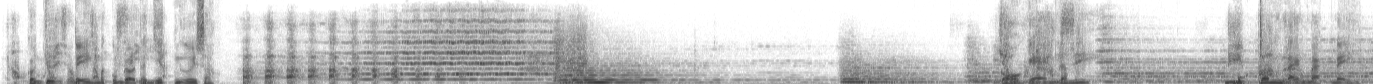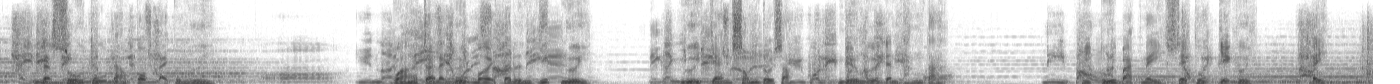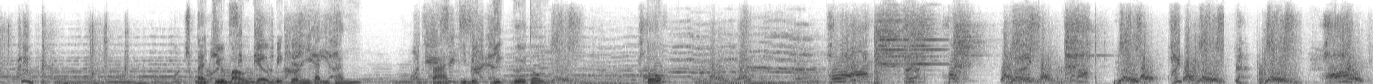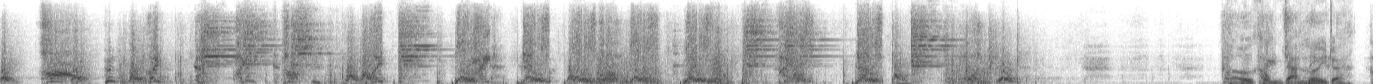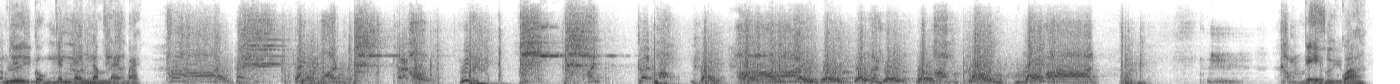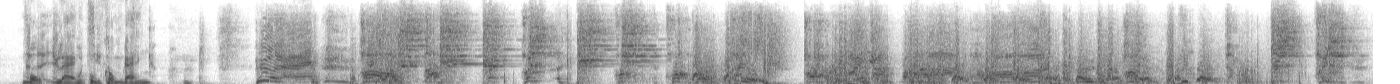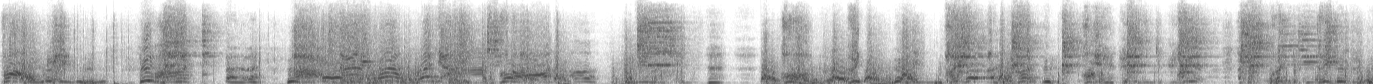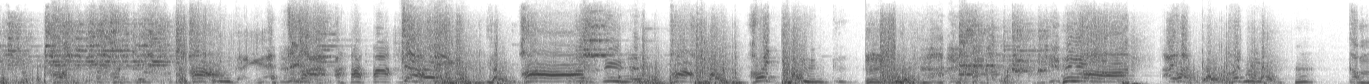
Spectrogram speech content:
Có chút tiền mà cũng đòi ta giết người sao? Có gan lắm. Một trăm lạng bạc này Là số thù lao còn lại của ngươi. Quá ra là ngươi mời ta đến giết ngươi. Ngươi chán sống rồi sao? Nếu ngươi đánh thắng ta Thì túi bạc này sẽ thuộc về ngươi. Đây Ta chưa bao giờ biết đến đánh thắng. Ta chỉ biết giết người thôi. Tốt. Thở không ra hơi rồi. Ngươi còn chẳng đáng năm lạng bạc. Kém quá Một lạng cũng không đáng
